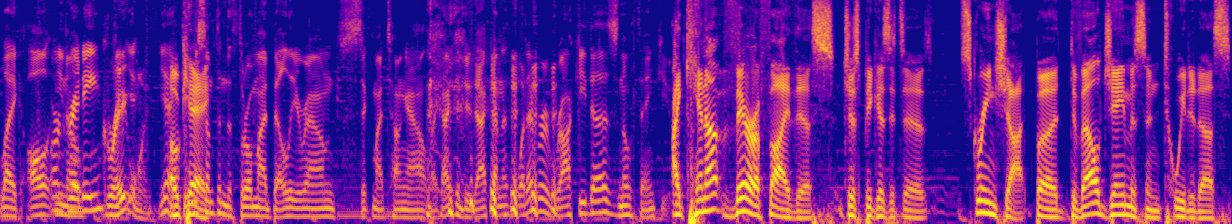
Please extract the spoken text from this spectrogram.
Like all Or you know, gritty. Great yeah, one. Yeah, give Okay. me something to throw my belly around, stick my tongue out. Like I can do that kind of whatever Rocky does. No, thank you. I cannot verify this just because it's a screenshot, but Deval Jameson tweeted us.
